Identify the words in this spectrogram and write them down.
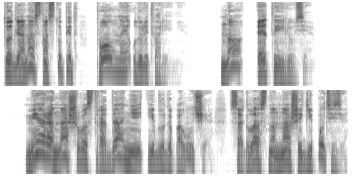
то для нас наступит полное удовлетворение. Но это иллюзия. Мера нашего страдания и благополучия, согласно нашей гипотезе,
